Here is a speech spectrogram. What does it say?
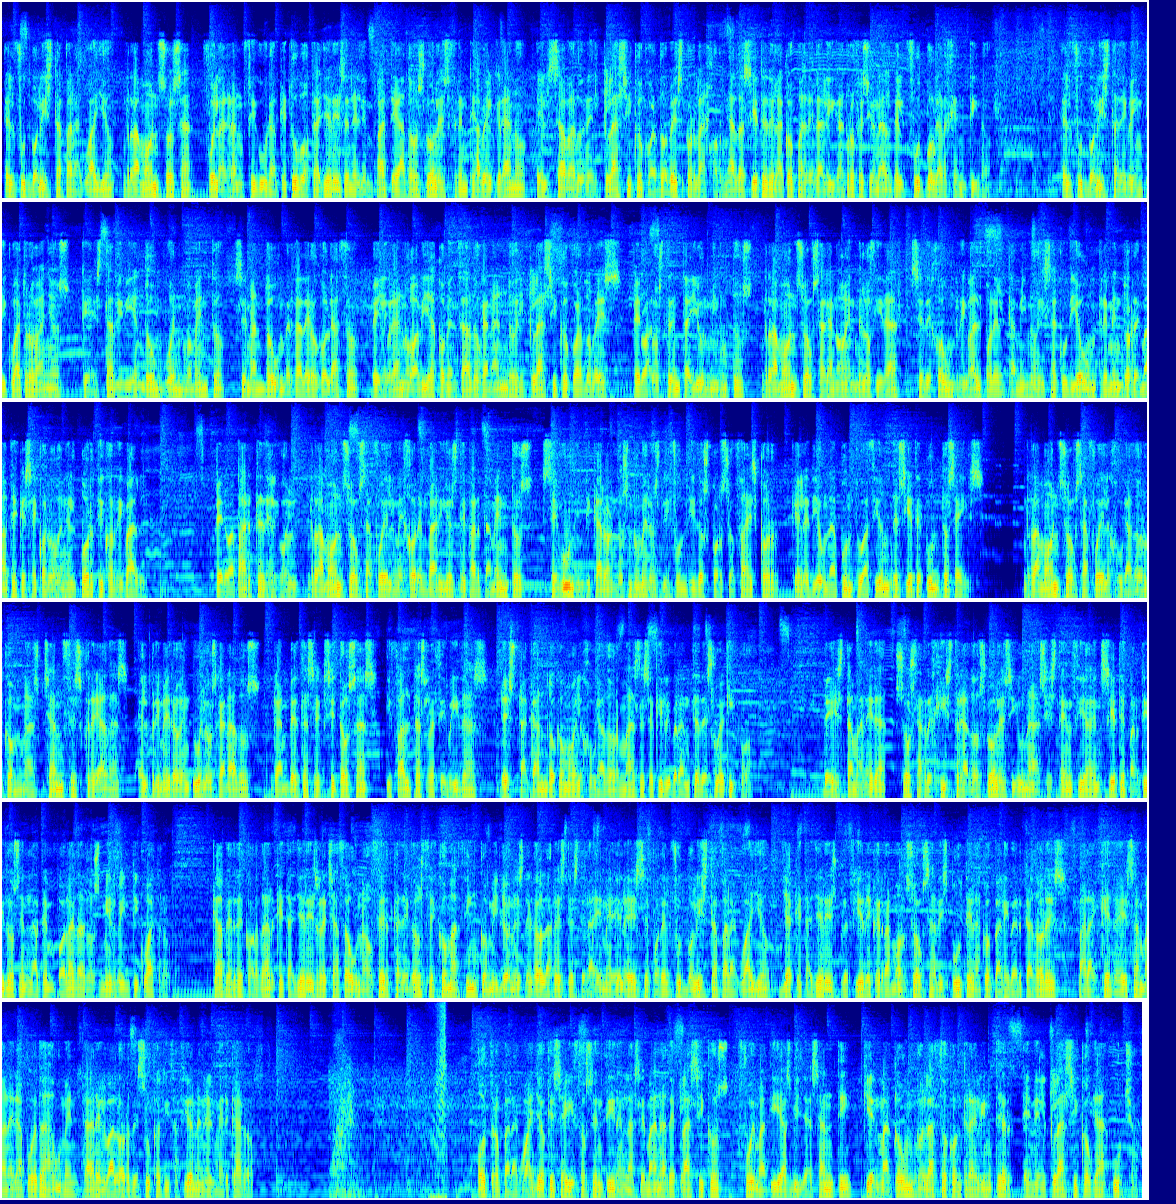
El futbolista paraguayo, Ramón Sosa, fue la gran figura que tuvo talleres en el empate a dos goles frente a Belgrano, el sábado en el clásico cordobés por la jornada 7 de la Copa de la Liga Profesional del Fútbol Argentino. El futbolista de 24 años, que está viviendo un buen momento, se mandó un verdadero golazo. Belgrano había comenzado ganando el clásico cordobés, pero a los 31 minutos, Ramón Sousa ganó en velocidad, se dejó un rival por el camino y sacudió un tremendo remate que se coló en el pórtico rival. Pero aparte del gol, Ramón Sousa fue el mejor en varios departamentos, según indicaron los números difundidos por SofaScore, que le dio una puntuación de 7.6. Ramón Sousa fue el jugador con más chances creadas, el primero en duelos ganados, gambetas exitosas, y faltas recibidas, destacando como el jugador más desequilibrante de su equipo. De esta manera, Sosa registra dos goles y una asistencia en siete partidos en la temporada 2024. Cabe recordar que Talleres rechazó una oferta de 12,5 millones de dólares desde la MLS por el futbolista paraguayo, ya que Talleres prefiere que Ramón Sousa dispute la Copa Libertadores, para que de esa manera pueda aumentar el valor de su cotización en el mercado. Otro paraguayo que se hizo sentir en la semana de clásicos, fue Matías Villasanti, quien marcó un golazo contra el Inter, en el clásico gaucho.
